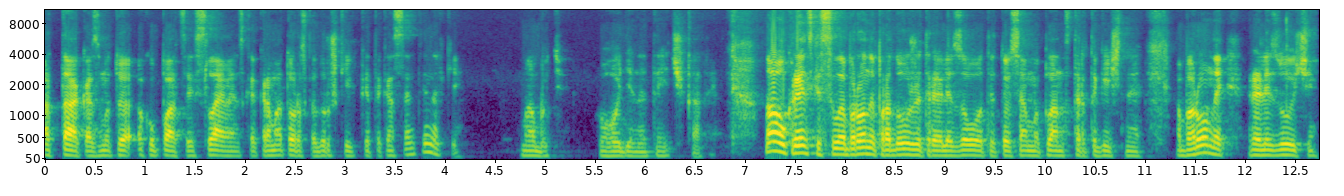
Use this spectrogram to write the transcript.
атака з метою окупації Славянська, Краматорська, Дружківки та Константинівки, мабуть, годі на те й чекати. Ну а українські сили оборони продовжують реалізовувати той самий план стратегічної оборони, реалізуючи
